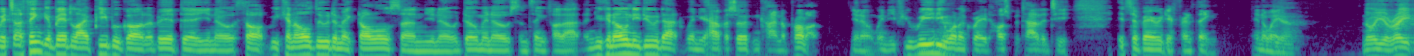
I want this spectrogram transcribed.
which I think a bit like people got a bit, uh, you know, thought we can all do the McDonald's and you know Domino's and things like that, and you can only do that when you have a certain kind of product. You know, when if you really want to create hospitality, it's a very different thing in a way. Yeah. No, you're right,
